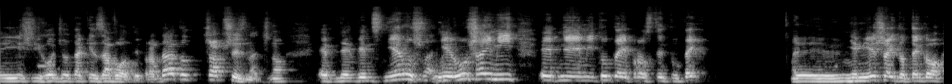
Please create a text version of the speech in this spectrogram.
jeśli chodzi o takie zawody, prawda? To trzeba przyznać. No. Więc nie, rusz, nie ruszaj mi, mi tutaj prostytutek, e, nie mieszaj do tego,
